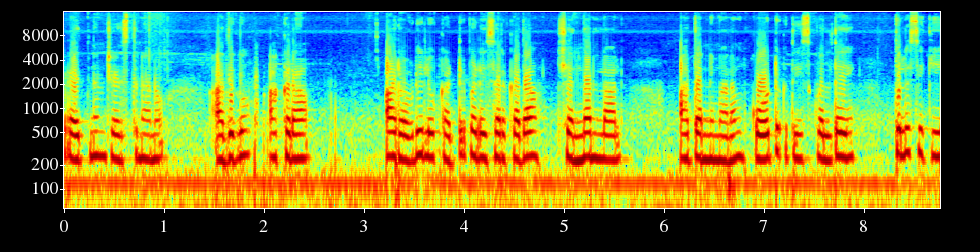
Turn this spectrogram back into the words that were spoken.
ప్రయత్నం చేస్తున్నాను. అదిగో అక్కడ ఆ రౌడీలు కట్టిపడేశారు కదా చందన్ లాల్. అతన్ని మనం కోర్టుకు తీసుకువెళ్తే తులసికి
